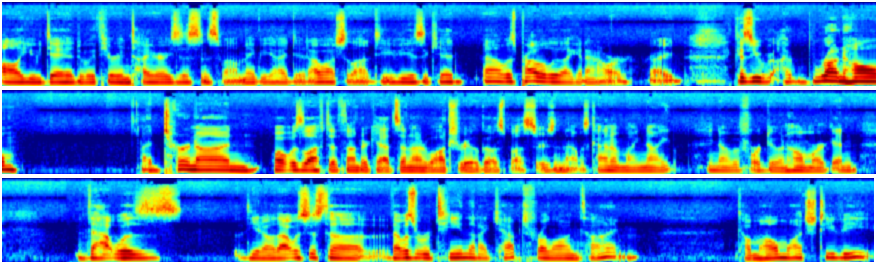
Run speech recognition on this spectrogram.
all you did with your entire existence. Well, maybe I did. I watched a lot of TV as a kid. Uh, it was probably like an hour, right? Because you I'd run home. I'd turn on what was left of Thundercats and I'd watch Real Ghostbusters, and that was kind of my night, you know, before doing homework. And that was you know that was just a that was a routine that I kept for a long time. Come home, watch TV.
